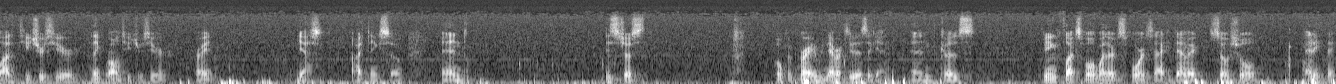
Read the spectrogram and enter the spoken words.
A lot of teachers here. I think we're all teachers here, right? Yes, I think so. And it's just hope and pray we never have to do this again. And because being flexible, whether it's sports, academic, social, anything,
